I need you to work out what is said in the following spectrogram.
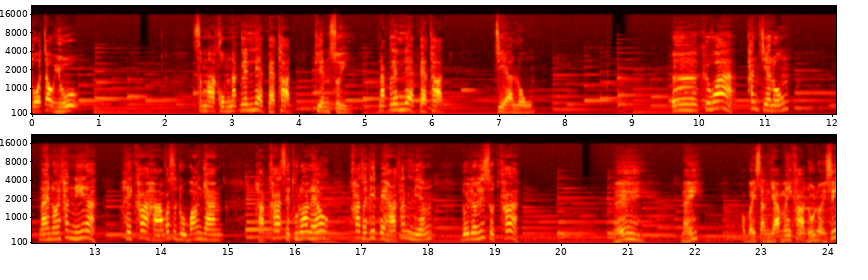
ตัวเจ้าอยู่ สมาคมนักเล่นแร่แปรธาตุเทียนสุย นักเล่นแร่แปรธาตุเจียหลง เออ คือว่าท่านเจียหลง นายน้อยท่านนี้น่ะ ให้ข้าหาวัสดุบางอย่าง หากข้าเสร็จธุระแล้วข้าจะรีบไปหาท่านเลี้ยง โดยเร็วที่สุดค่ะ เฮ้ย ไหน เอาใบสั่งยามาให้ข้าดูหน่อยสิ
